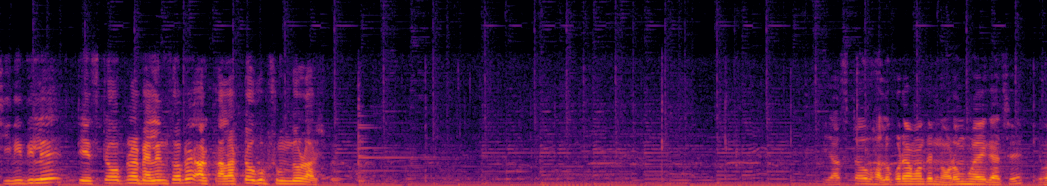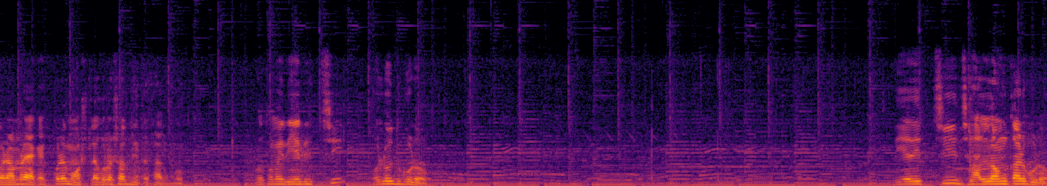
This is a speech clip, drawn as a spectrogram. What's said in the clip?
চিনি দিলে টেস্টটাও আপনার ব্যালেন্স হবে আর কালারটাও খুব সুন্দর আসবে। পেঁয়াজটাও ভালো করে আমাদের নরম হয়ে গেছে, এবার আমরা এক এক করে মশলাগুলো সব দিতে থাকব। প্রথমে দিয়ে দিচ্ছি হলুদ গুঁড়ো। দিয়ে দিচ্ছি ঝাল লঙ্কার গুঁড়ো।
